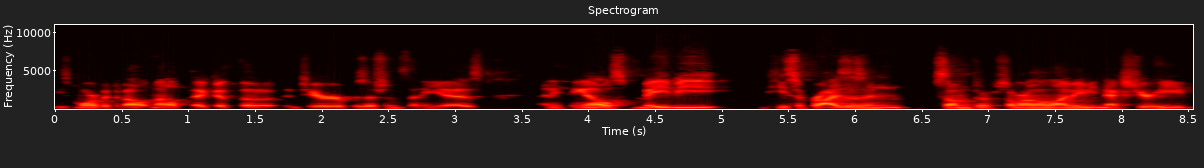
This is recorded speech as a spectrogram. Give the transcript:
He's more of a developmental pick at the interior positions than he is anything else. Maybe he surprises in some somewhere along the line. Maybe next year he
